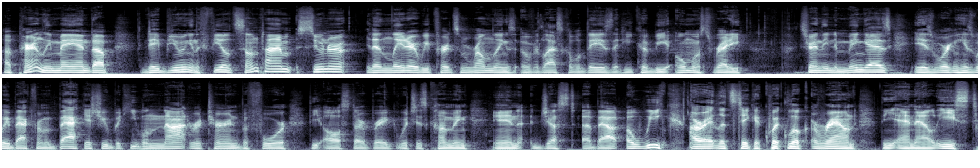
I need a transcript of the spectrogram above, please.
apparently may end up debuting in the field sometime sooner than later. We've heard some rumblings over the last couple days that he could be almost ready Seranthony Dominguez is working his way back from a back issue, but he will not return before the All Star break, which is coming in just about a week. All right, let's take a quick look around the NL East.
